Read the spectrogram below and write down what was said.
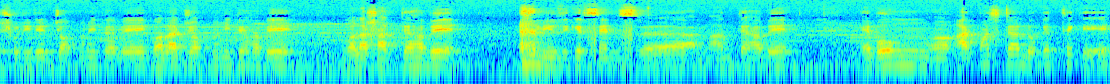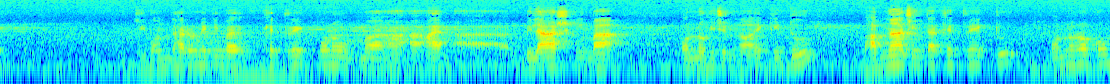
শরীরের যত্ন নিতে হবে, গলার যত্ন নিতে হবে, গলা সাধতে হবে মিউজিকের সেন্স আনতে হবে এবং আর পাঁচটা লোকের থেকে জীবন ধারণে কিংবা ক্ষেত্রে কোনো বিলাস কিংবা অন্য কিছু নয়, কিন্তু ভাবনা চিন্তার ক্ষেত্রে একটু অন্যরকম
